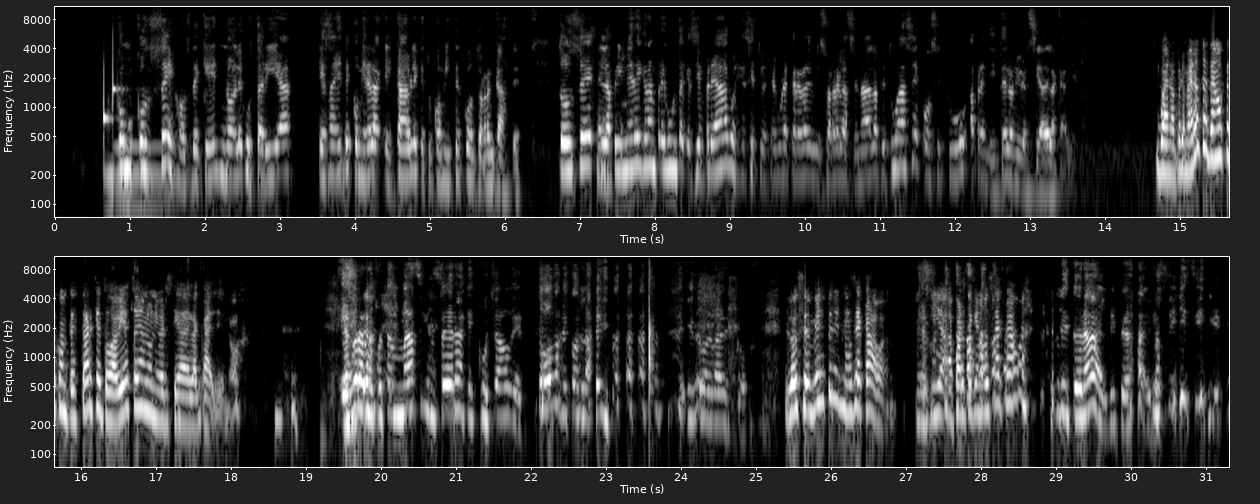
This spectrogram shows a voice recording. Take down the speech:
como consejos de que no le gustaría que esa gente comiera el cable que tú comiste cuando tú arrancaste. Entonces, la primera y gran pregunta que siempre hago es si estudiaste alguna carrera de visual relacionada a lo que tú haces o si tú aprendiste en la Universidad de la Calle. Bueno, primero te tengo que contestar que todavía estoy en la Universidad de la Calle, ¿no? Esa es la respuesta más sincera que he escuchado de todos estos lives y te lo agradezco. Los semestres no se acaban. Y aparte que no se literal, literal. sí, sí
